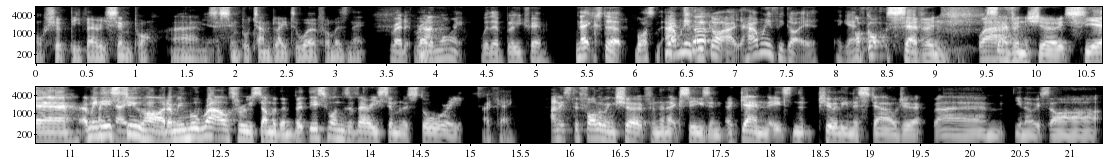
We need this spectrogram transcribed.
or should be very simple. Um, yeah. It's a simple template to work from, isn't it? Red, red and, and white with a blue trim. Next up, what's Next how many up, have we got? How many have we got here again? I've got seven. Wow. Seven shirts. Yeah. I mean, okay. it's too hard. I mean, we'll rattle through some of them, but this one's a very similar story. Okay. And it's the following shirt from the next season. Again, it's purely nostalgia. Um, you know, it's our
